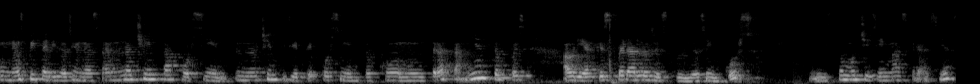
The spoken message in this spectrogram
una hospitalización hasta un 80%, un 87% con un tratamiento, pues habría que esperar los estudios en curso. Listo, muchísimas gracias.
